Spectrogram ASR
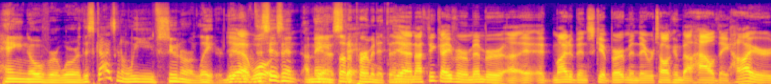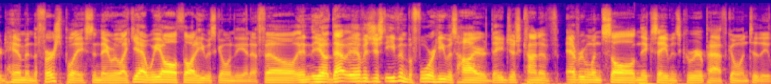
hanging over where this guy's going to leave sooner or later. Th- Yeah, th- well, this isn't a mainstay. Yeah, it's not a permanent thing. Yeah, and I think I even remember uh, it, it might have been Skip Bertman. They were talking about how they hired him in the first place, and they were like, "Yeah, we all thought he was going to the NFL," and you know that it was just even before he was hired. They just kind of everyone saw Nick Saban's career path going to the.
